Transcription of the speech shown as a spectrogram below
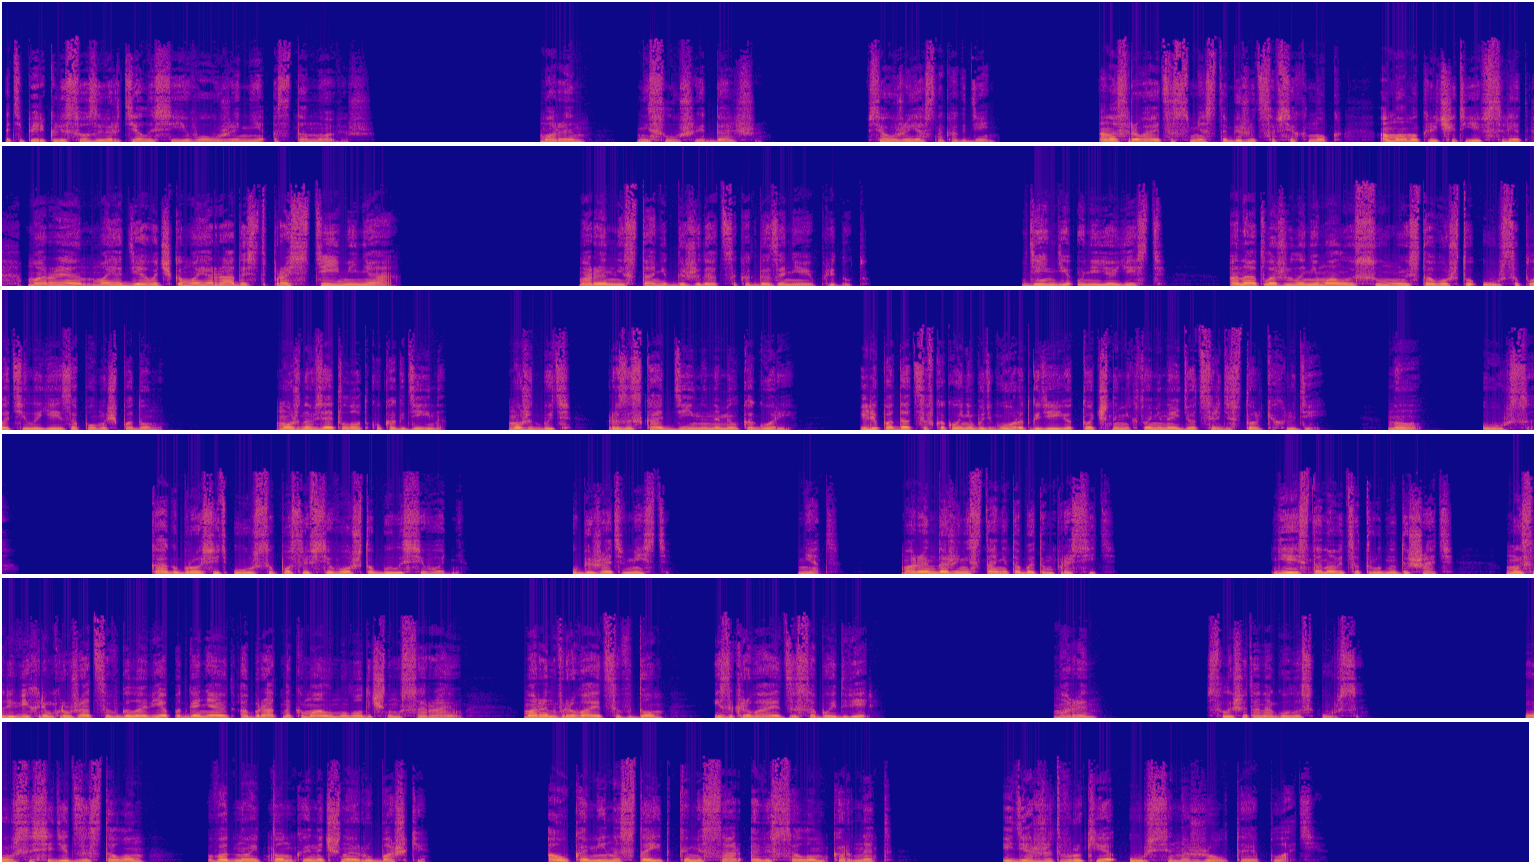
А теперь колесо завертелось, и его уже не остановишь. Марен не слушает дальше. Все уже ясно, как день. Она срывается с места, бежит со всех ног, а мама кричит ей вслед «Марен, моя девочка, моя радость, прости меня!» Марен не станет дожидаться, когда за нею придут. Деньги у нее есть. Она отложила немалую сумму из того, что Урса платила ей за помощь по дому. Можно взять лодку, как Дина. Может быть, разыскать Дину на Мелкогорье или податься в какой-нибудь город, где ее точно никто не найдет среди стольких людей. Но Урса... Как бросить Урсу после всего, что было сегодня? Убежать вместе? Нет, Морен даже не станет об этом просить. Ей становится трудно дышать. Мысли вихрем кружатся в голове, подгоняют обратно к малому лодочному сараю. Морен врывается в дом и закрывает за собой дверь. «Морен», — слышит она голос Урсы. Урса сидит за столом в одной тонкой ночной рубашке, а у камина стоит комиссар Авессалом Корнет и держит в руке Урсина желтое платье.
